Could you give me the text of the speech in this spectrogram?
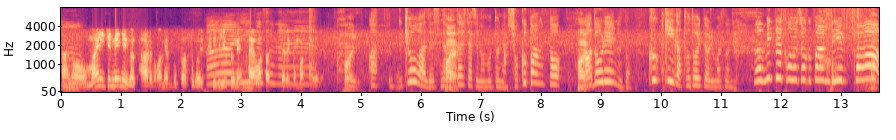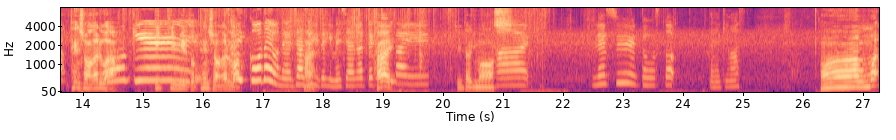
あの毎日メニューが変わるのがね、僕はすごい好きで、よくね、あーいいですね。通わさせていただいてます。はい。あ今日はですね、はい。私たちのもとには食パンとはい。マドレーヌとクッキーが届いておりますので、うわ見てこの食パン立派。テンション上がるわ。大きい。一気に見るとテンション上がるわ。最高だよね。じゃあ、はい。ぜひぜひ召し上がってください。じゃあいただきます。はーい嬉しいトーストいただきますあー、うまい。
